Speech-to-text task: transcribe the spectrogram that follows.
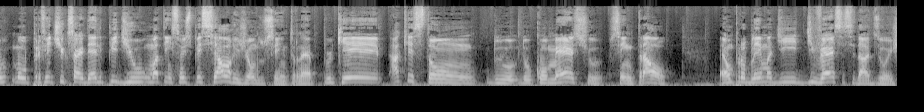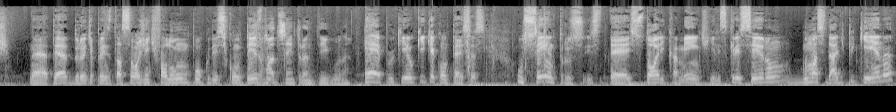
o, o prefeito Chico Sardelli pediu uma atenção especial à região do centro, né? Porque a questão do, do comércio central é um problema de diversas cidades hoje. Né? Até durante a apresentação a gente falou um pouco desse contexto. Chamado centro antigo, né? É, porque o que, que acontece? As- os centros, é, historicamente, eles cresceram numa cidade pequena,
